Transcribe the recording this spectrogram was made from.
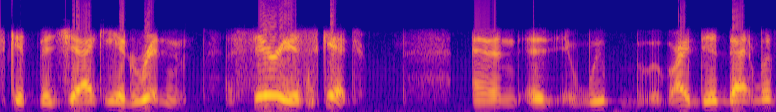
skit that Jackie had written, a serious skit, and it, we I did that with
